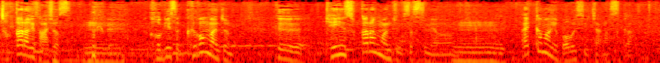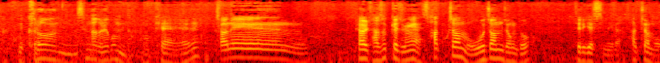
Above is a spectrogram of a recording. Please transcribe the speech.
젓가락에서 아쉬웠어. 음, 거기서 그것만 좀, 그, 개인 숟가락만 좀 있었으면 음, 깔끔하게 먹을 수 있지 않았을까. 그런 생각을 해봅니다. 오케이. 저는 별 5개 중에 4.5점 정도 드리겠습니다. 4.5.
